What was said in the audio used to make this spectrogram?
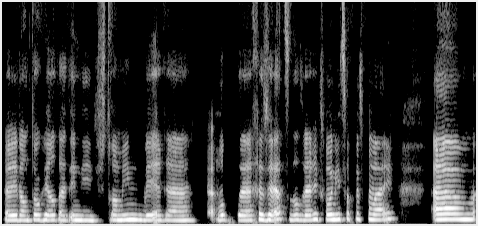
Dat je dan toch heel de tijd in die stramien weer uh, Ja. wordt uh, gezet. Dat werkt gewoon niet zo goed voor mij. Um, uh,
